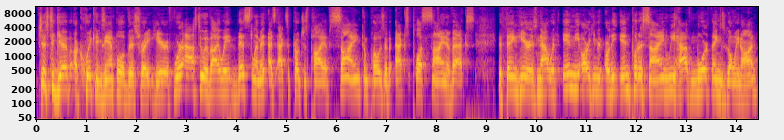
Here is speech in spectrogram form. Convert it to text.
Just to give a quick example of this right here, if we're asked to evaluate this limit as x approaches pi of sine composed of x plus sine of x, the thing here is now within the argument or the input of sine, we have more things going on.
